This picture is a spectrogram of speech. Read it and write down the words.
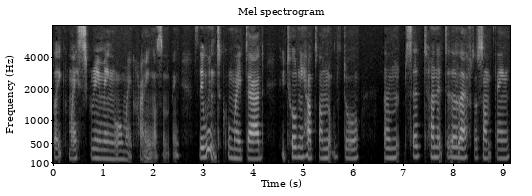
like my screaming or my crying or something. So they went to call my dad, who told me how to unlock the door. Um, said turn it to the left or something,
